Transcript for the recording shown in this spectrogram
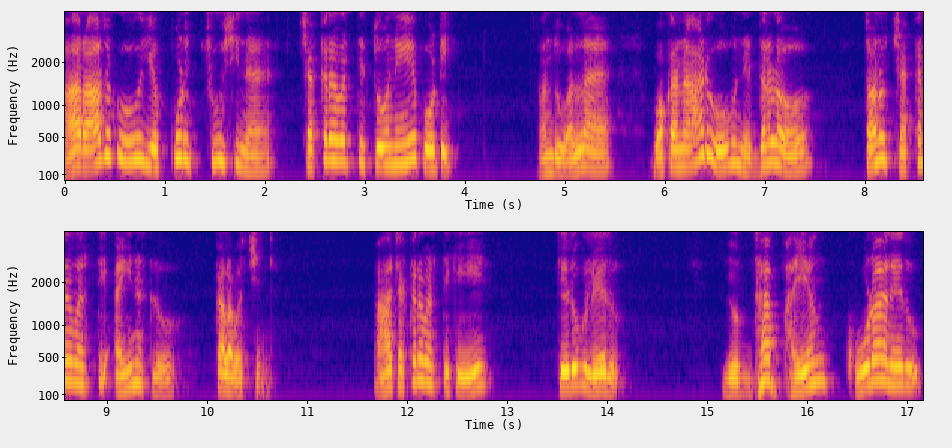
ఆ రాజుకు ఎప్పుడు చూసిన చక్రవర్తితోనే పోటీ. అందువల్ల ఒకనాడు నిద్రలో తను చక్రవర్తి అయినట్లు కల వచ్చింది. ఆ చక్రవర్తికి తిరుగులేదు యుద్ధ భయం కూడా లేదు.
